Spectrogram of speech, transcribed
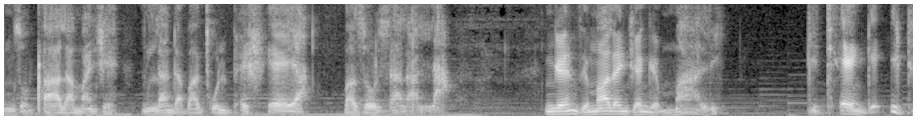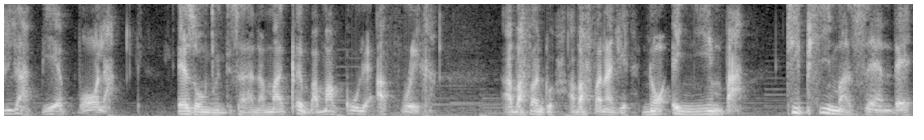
Ngizoqala manje ngilanda abaculi phesheya bazodlala la. Ngenza imali njengemali. Ngithenge iclub yebhola ezoncintisana namaqembu amakhulu eAfrika. abafantu abafana nje no Enyimba TP Mazembe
